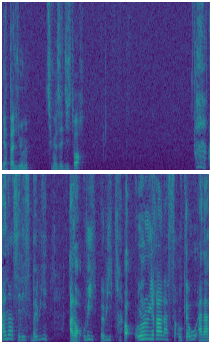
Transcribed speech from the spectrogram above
Il n'y a pas de lune C'est quoi cette histoire? Ah non, c'est les... Bah oui Alors oui, bah oui. Alors, on le lira à la fin, au cas où, à la,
